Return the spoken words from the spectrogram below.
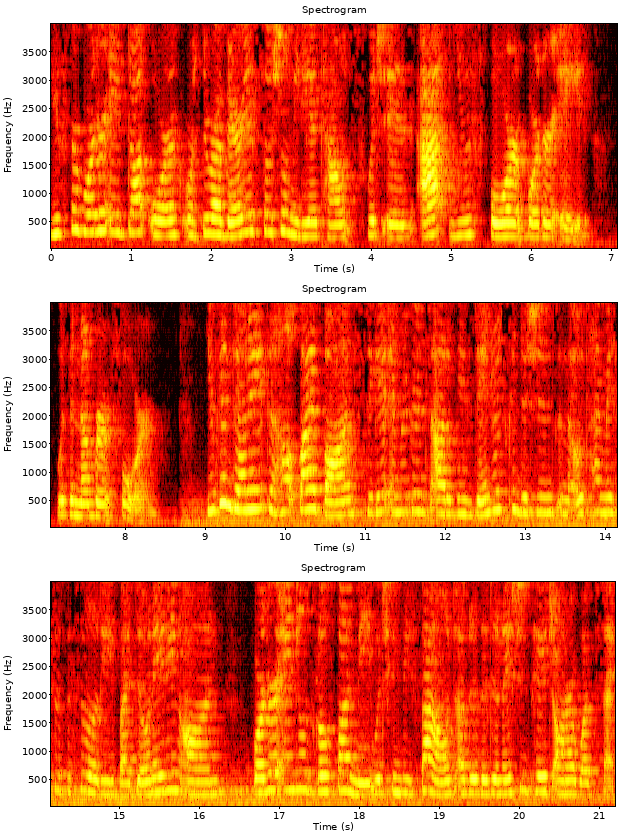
youth4borderaid.org, or through our various social media accounts, which is at youth4borderaid with the number 4. You can donate to help buy bonds to get immigrants out of these dangerous conditions in the Otay Mesa facility by donating on Border Angels GoFundMe, which can be found under the donation page on our website.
